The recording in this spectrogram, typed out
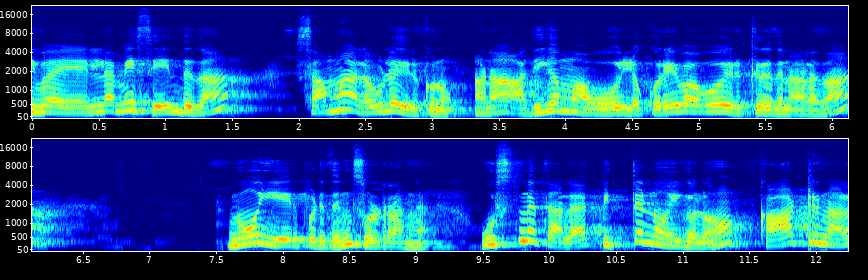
இவை எல்லாமே சேர்ந்து தான் சம அளவில் இருக்கணும். ஆனால் அதிகமாகவோ இல்லை குறைவாகவோ இருக்கிறதுனால தான் நோய் ஏற்படுதுன்னு சொல்கிறாங்க உஷ்ணத்தால் பித்த நோய்களும் காற்றுனால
